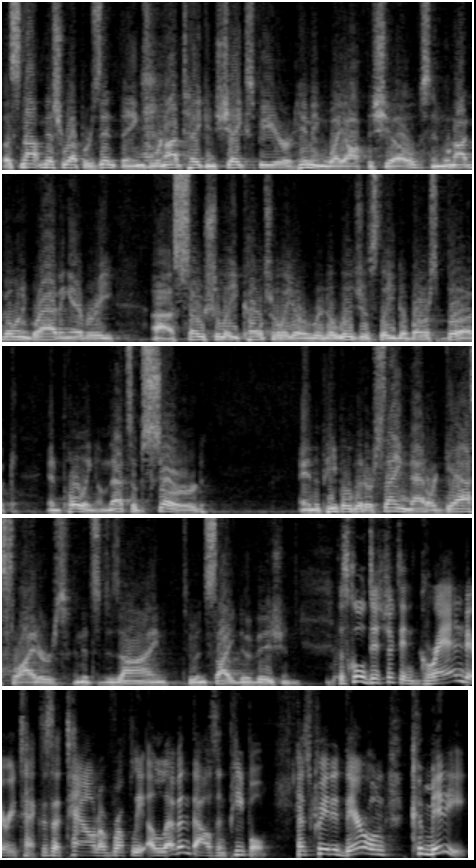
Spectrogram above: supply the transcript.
Let's not misrepresent things. We're not taking Shakespeare or Hemingway off the shelves, and we're not going and grabbing every uh, socially, culturally, or religiously diverse book and pulling them. That's absurd. And the people that are saying that are gaslighters, and it's designed to incite division. The school district in Granbury, Texas, a town of roughly 11,000 people, has created their own committee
